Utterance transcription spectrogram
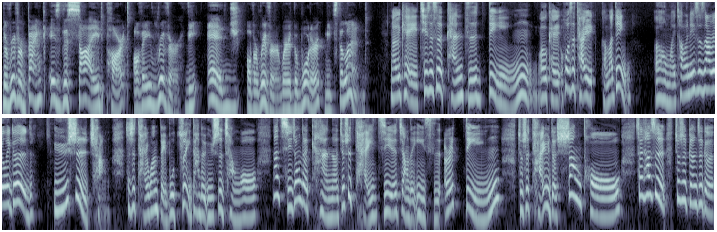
The river bank is the side part of a river, the edge of a river where the water meets the land. OK，其实是坎子顶，OK，或是台语坎马顶。Oh, my Taiwanese is not really good. 鱼市场，这是台湾北部最大的鱼市场哦。那其中的坎呢，就是台阶这样的意思，而顶就是台语的上头，所以它是就是跟这个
